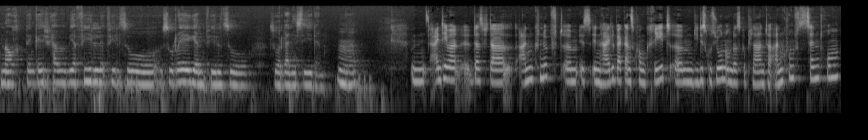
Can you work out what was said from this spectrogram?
noch, denke ich, haben wir viel, viel zu, zu regeln, viel zu, zu organisieren. Mhm. Ein Thema, das sich da anknüpft, ähm, ist in Heidelberg ganz konkret ähm, die Diskussion um das geplante Ankunftszentrum.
